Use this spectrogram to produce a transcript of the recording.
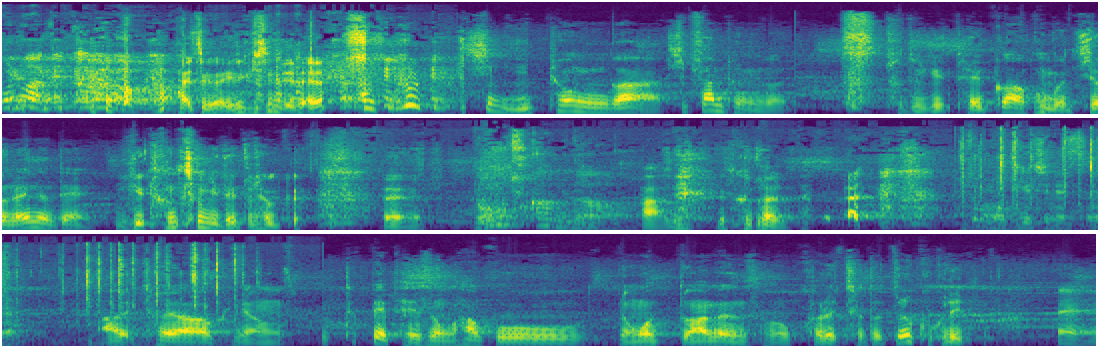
얼마 안 됐죠? 아, 제가 이렇게 힘드나요? 12평인가 13평인가 저도 이게 될까 하고 한번 지원을 했는데 이게 당첨이 되더라고요. 네. 너무 축하합니다. 아, 네. 감사합니다. 좀 어떻게 지냈어요? 아, 저야 그냥 택배 배송하고 영업도 하면서 거래처도 뚫고 그랬죠. 네.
